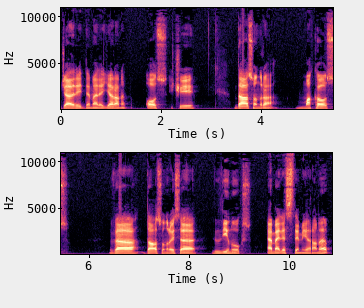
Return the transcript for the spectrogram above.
gəlirik deməli yaranıb OS2, daha sonra MacOS və daha sonra isə Linux əməliyyat sistemi yaranıb.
